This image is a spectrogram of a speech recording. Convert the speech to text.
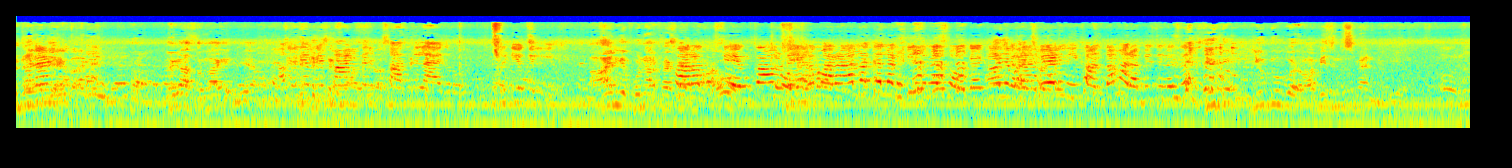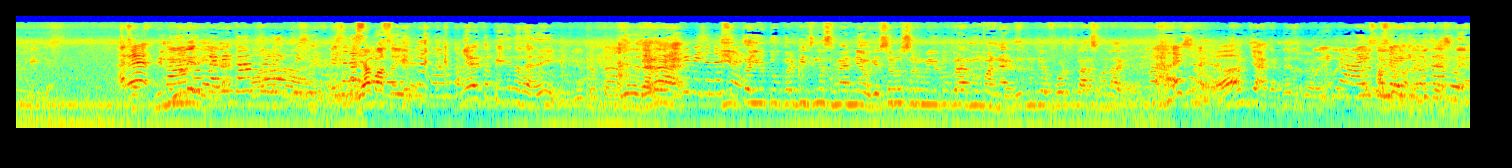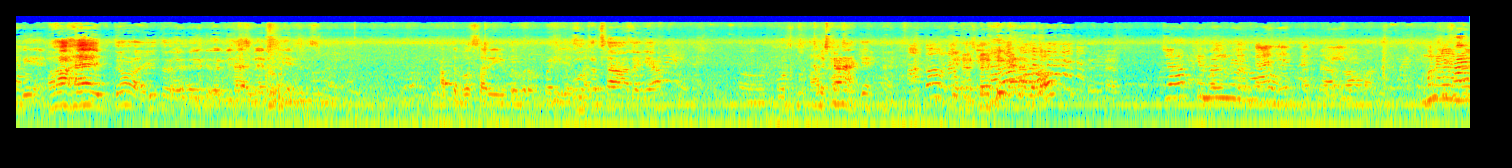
जगह सुना के लिए अपने अपने पार्टनर को साथ में लाया करो वीडियो के लिए आएँगे पुनः सारा कुछ सेम काम हो गया हमारा अलग अलग बिज़नेस हो गया कि पेड़ नहीं खाता हमारा बिज़नेस है यूट्यूबर हो बिजनेसमैन ठीक है यह बात सही है? ये तो बिज़नेस है नहीं यूट्यूब तो बिज़नेस है। ये तो यूट्यूबर बिजनेसमैन नहीं हो गए शुरू शुरू में यूट्यूबर नहीं मानना करते तुमके फोर्थ क्लास में ला गए करते। कोई कोई बिजनेसमैन भी है। हाँ है ये तो ये तो बिजनेसमैन भी है अब तो बहुत सारे यूट्यूबर बहुत अच्छा लगा और कुछ कहना है क्या? है ना बताओ।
